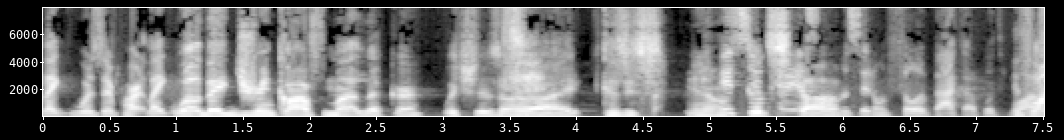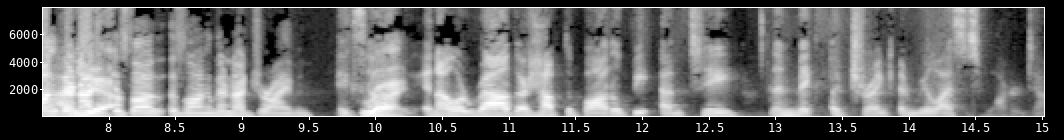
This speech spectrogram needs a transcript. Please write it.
like was there part like Well, they drink off my liquor, which is all right because it's, you know, It's good okay as stuff. long as they don't fill it back up with As long as they're not, Yeah. as long as long as they're not driving. Exactly. Right. And I would rather have the bottle be empty than make a drink and realize it's watered down.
